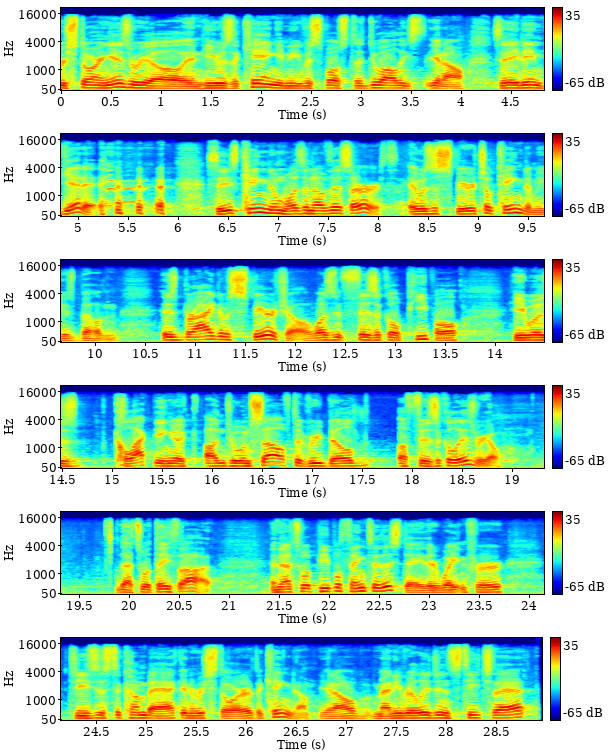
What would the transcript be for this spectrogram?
restoring Israel and he was the king and he was supposed to do all these, you know, so they didn't get it. See, his kingdom wasn't of this earth. It was a spiritual kingdom he was building. His bride was spiritual. It wasn't physical people. He was collecting a, unto himself to rebuild a physical Israel. That's what they thought. And that's what people think to this day. They're waiting for Jesus to come back and restore the kingdom. You know, many religions teach that,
